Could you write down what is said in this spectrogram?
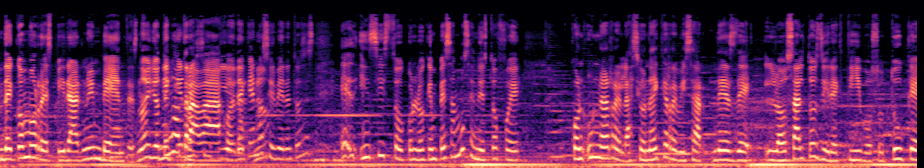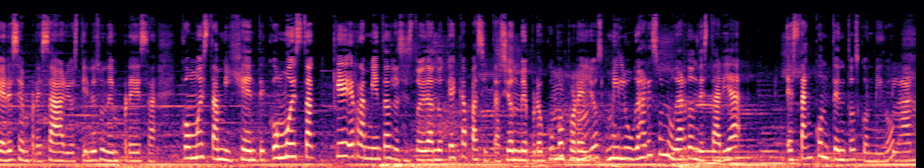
de cómo respirar? No inventes, ¿no? Yo tengo trabajo, ¿de qué nos sirviera? Entonces, eh, insisto, con lo que empezamos en esto fue con una relación. Hay que revisar desde los altos directivos o tú que eres empresario, tienes una empresa, cómo está mi gente, cómo está, qué herramientas les estoy dando, qué capacitación, me preocupo por ellos. Mi lugar es un lugar donde estaría están contentos conmigo. Claro.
